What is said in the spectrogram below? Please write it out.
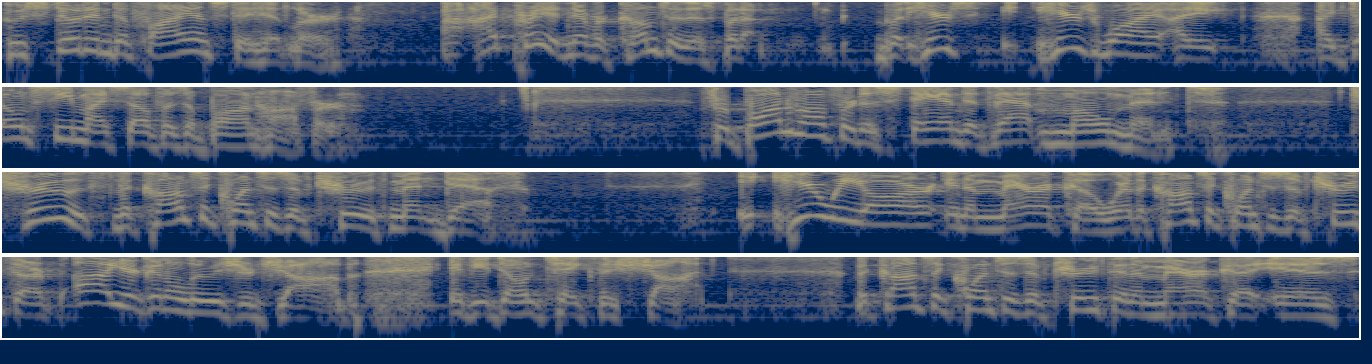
who stood in defiance to Hitler. I, I pray it never comes to this, but but here's here's why I I don't see myself as a Bonhoeffer. For Bonhoeffer to stand at that moment truth, the consequences of truth meant death. Here we are in America where the consequences of truth are, oh, you're going to lose your job if you don't take the shot. the consequences of truth in America is,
